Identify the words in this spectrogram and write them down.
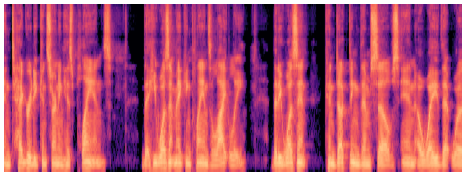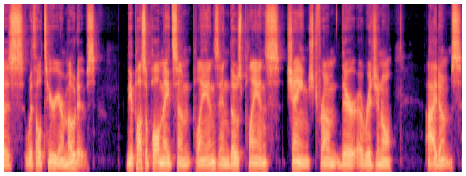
integrity concerning his plans, that he wasn't making plans lightly that he wasn't conducting themselves in a way that was with ulterior motives. The Apostle Paul made some plans, and those plans changed from their original items.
